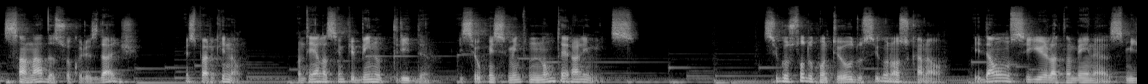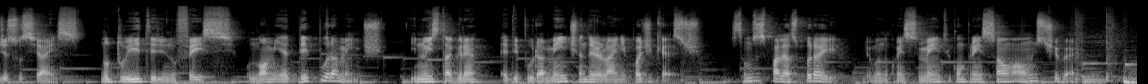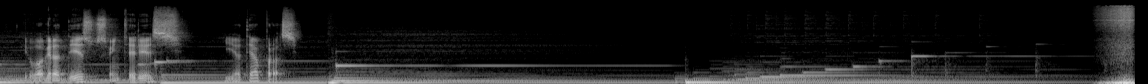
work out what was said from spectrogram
Sanada a sua curiosidade? Eu espero que não. Mantenha ela sempre bem nutrida e seu conhecimento não terá limites. Se gostou do conteúdo, siga o nosso canal e dá um seguir lá também nas mídias sociais. No Twitter e no Face, o nome é Depuramente, e no Instagram é Depuramente Underline Podcast. Estamos espalhados por aí, levando conhecimento e compreensão aonde estiver. Eu agradeço o seu interesse e até a próxima.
